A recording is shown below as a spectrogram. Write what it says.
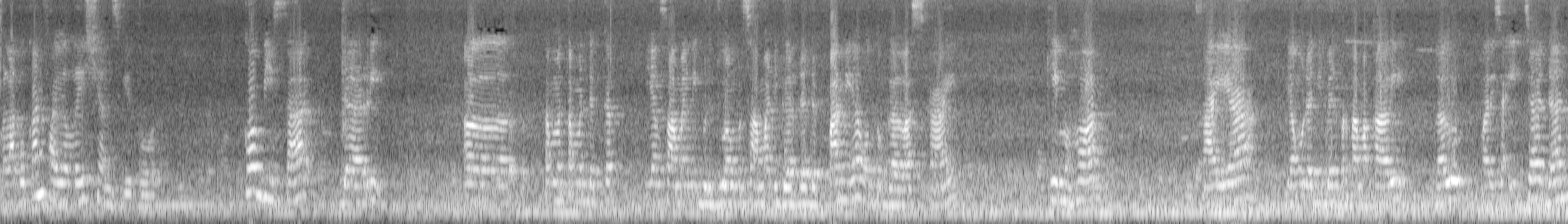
melakukan violations gitu. Kok bisa dari eh, teman-teman dekat yang selama ini berjuang bersama di garda depan ya untuk Gala Sky, Kim Hot, saya yang udah di ban pertama kali, lalu Marisa Ica dan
